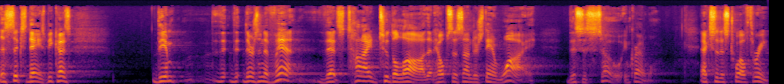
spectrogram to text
the six days, because the, the, there's an event that's tied to the law that helps us understand why this is so incredible. Exodus 12 3.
